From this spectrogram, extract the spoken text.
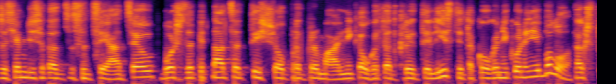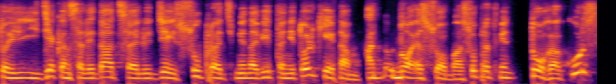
за 70 асацыяцыяў больш за 15 тысячаў прадпрымальнікаў. Гэта адкрыты ліст і такога ніколі не было. Так что ідзе кансалідацыя людзей супраць менавіта не толькі там одной асоба супраць тога курс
